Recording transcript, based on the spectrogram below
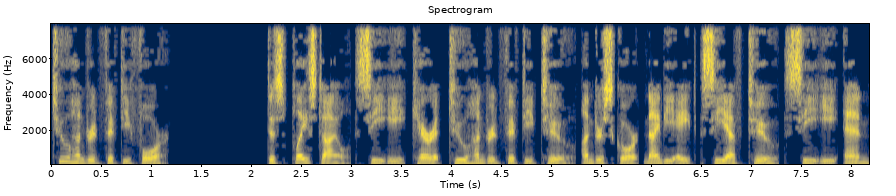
254 Display style CE caret 252 underscore 98 CF2 CE n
